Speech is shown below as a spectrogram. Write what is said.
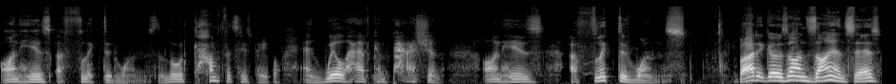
on his afflicted ones. The Lord comforts his people and will have compassion on his afflicted ones. But it goes on, Zion says,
